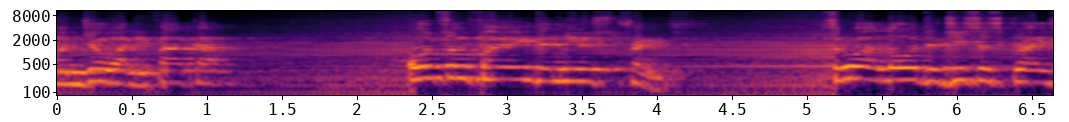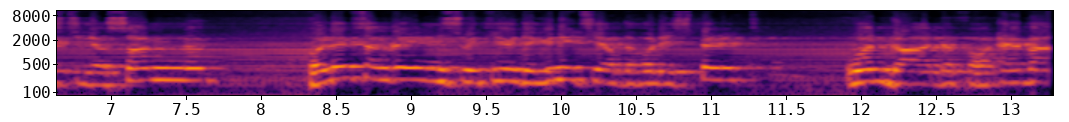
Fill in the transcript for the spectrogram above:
Monjowa Lifaka, also find a new strength through our Lord Jesus Christ, your Son, who lives and reigns with you in the unity of the Holy Spirit, one God forever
